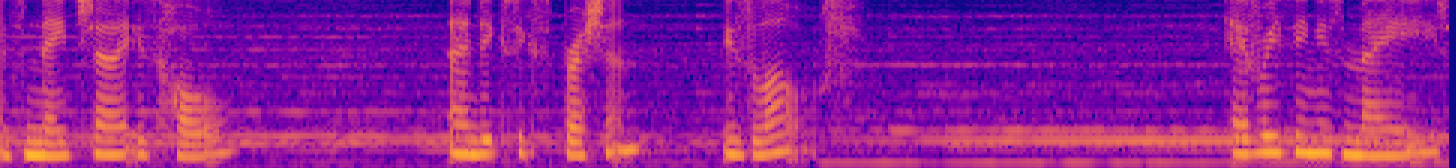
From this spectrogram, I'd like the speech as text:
Its nature is whole and its expression is love. Everything is made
